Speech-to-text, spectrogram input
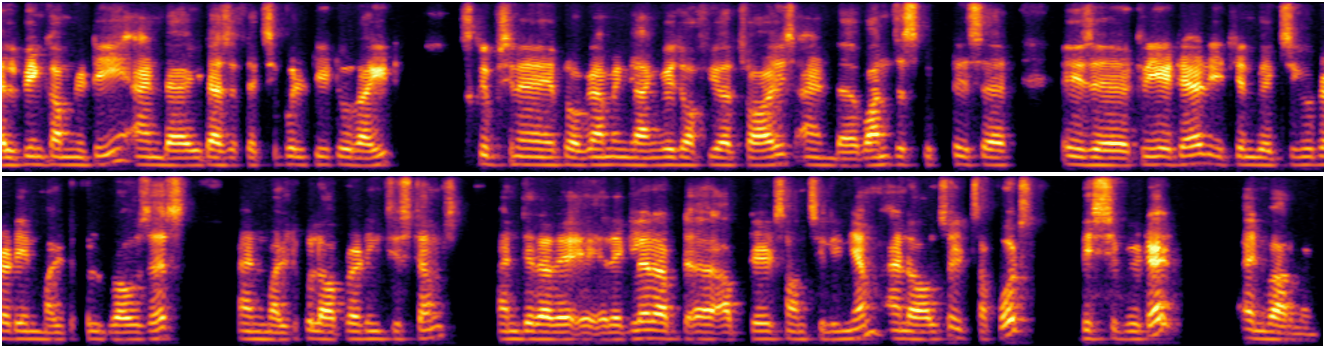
helping community and uh, it has a flexibility to write scripts in a programming language of your choice. And uh, once the script is, is created, it can be executed in multiple browsers and multiple operating systems. And there are a, a regular up, updates on Selenium and also it supports distributed environment.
